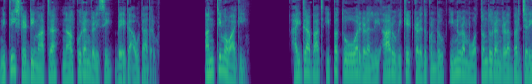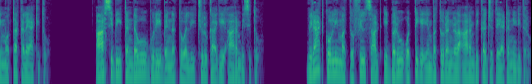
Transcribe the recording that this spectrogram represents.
ನಿತೀಶ್ ರೆಡ್ಡಿ ಮಾತ್ರ ನಾಲ್ಕು ರನ್ ಗಳಿಸಿ ಬೇಗ ಔಟ್ ಆದರು ಅಂತಿಮವಾಗಿ ಹೈದರಾಬಾದ್ ಇಪ್ಪತ್ತು ಓವರ್ಗಳಲ್ಲಿ ಆರು ವಿಕೆಟ್ ಕಳೆದುಕೊಂಡು ಇನ್ನೂರ ಮೂವತ್ತೊಂದು ರನ್ಗಳ ಭರ್ಜರಿ ಮೊತ್ತ ಕಲೆಹಾಕಿತು ಆರ್ಸಿಬಿ ತಂಡವು ಗುರಿ ಬೆನ್ನತ್ತುವಲ್ಲಿ ಚುರುಕಾಗಿ ಆರಂಭಿಸಿತು. ವಿರಾಟ್ ಕೊಹ್ಲಿ ಮತ್ತು ಫಿಲ್ ಸಾಲ್ಟ್ ಇಬ್ಬರೂ ಒಟ್ಟಿಗೆ ಎಂಬತ್ತು ರನ್ಗಳ ಆರಂಭಿಕ ಜೊತೆಯಾಟ ನೀಡಿದರು.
